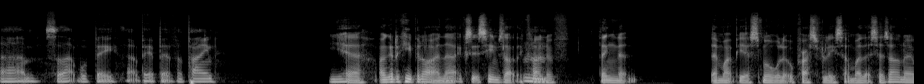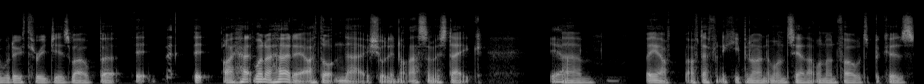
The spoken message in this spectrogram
Um, so that would be that would be a bit of a pain. Yeah, I'm going to keep an eye on that because it seems like the kind Mm. of thing that there might be a small little press release somewhere that says, "Oh no, we'll do 3G as well." But it, it, I heard when I heard it, I thought, "No, surely not. That's a mistake." Yeah, Um, but yeah, I'll, I'll definitely keep an eye on that one, see how that one unfolds because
